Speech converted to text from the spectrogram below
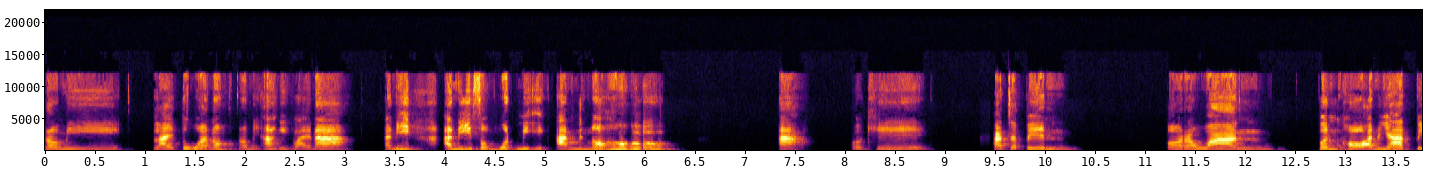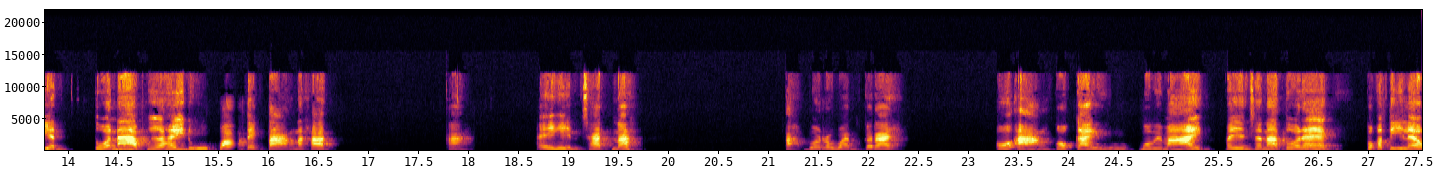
เรามีหลายตัวเนาะเรามีอ้างอิงหลายหน้า อันนี้อันนี้สมมุติมีอีกอันหนึ่งเนาะอะโอเค อาจจะเป็นอรวรรณเฟิร์นขออนุญาตเปลี่ยนตัวหน้าเพื่อให้ดูความแตกต่างนะคะ อะ ให้เห็นชัดนะ อะบรวรรณก็ได้ออ่างกอไก่บอใบไม้ พยัญชนะตัวแรก ปกติแล้ว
